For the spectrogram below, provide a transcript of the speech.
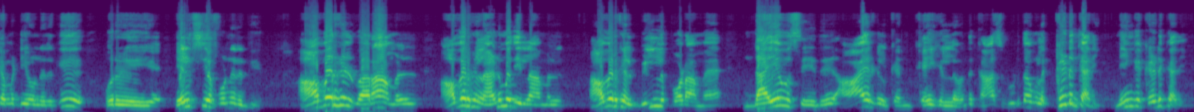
கமிட்டி ஒன்று இருக்கு. ஒரு எல்சிஎஃப் ஒன்று இருக்கு. அவர்கள் வராமல் அவர்கள் அனுமதி இல்லாமல் அவர்கள் பில்லு போடாம தயவு செய்து ஆயர்கள் கண் கைகளில் வந்து காசு கொடுத்து அவங்கள கெடுக்காதீங்க. நீங்க கெடுக்காதீங்க.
